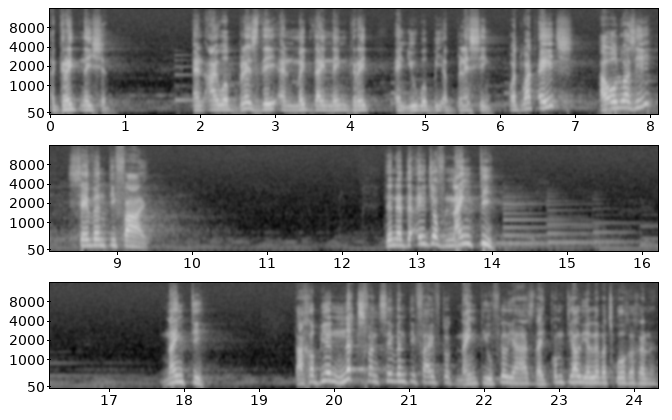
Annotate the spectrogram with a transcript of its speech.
a great nation. And I will bless thee and make thy name great, and you will be a blessing. At what age? How old was he? 75. Then at the age of 90, 90, Daar gebeur niks van 75 tot 90. Hoeveel jaar is dit? Kom tel julle wat skool gegaan het.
